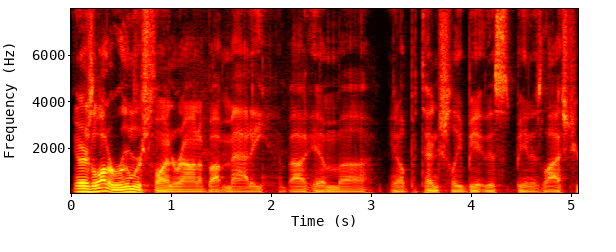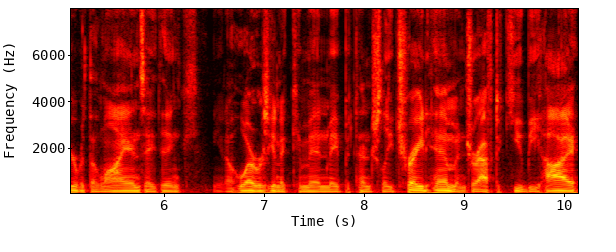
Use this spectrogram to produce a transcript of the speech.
you know there's a lot of rumors flying around about Matty, about him, uh, you know, potentially being this being his last year with the Lions. I think you know whoever's going to come in may potentially trade him and draft a QB high.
